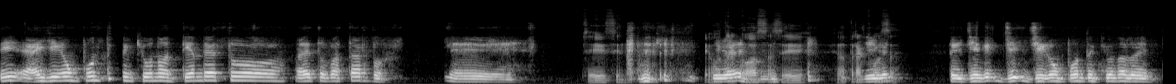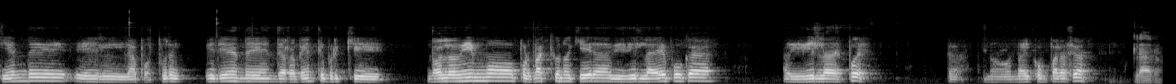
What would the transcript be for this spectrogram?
Sí, ahí llega un punto en que uno entiende a estos, a estos bastardos. Eh, Sí, sí. Es otra cosa, sí, es otra Llega- cosa. Te llega, lle- llega un punto en que uno lo entiende, la postura que tienen de, de repente, porque no es lo mismo, por más que uno quiera vivir la época, a vivirla después. O sea, no, no hay comparación. Claro.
